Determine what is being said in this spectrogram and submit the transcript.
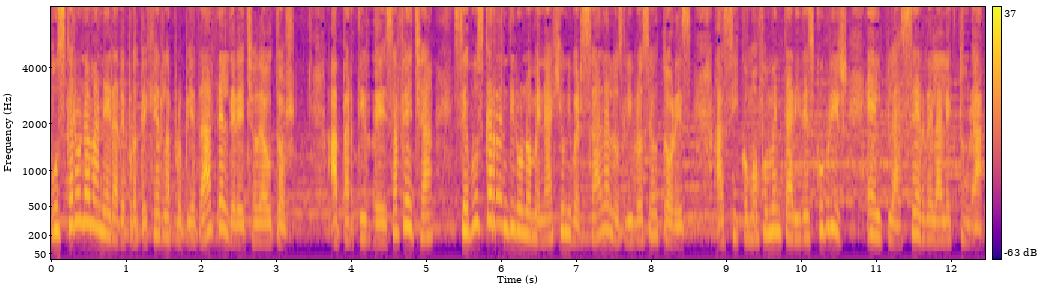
buscar una manera de proteger la propiedad del derecho de autor. A partir de esa fecha, se busca rendir un homenaje universal a los libros de autores, así como fomentar y descubrir el placer de la lectura,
